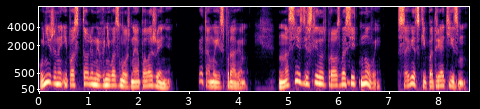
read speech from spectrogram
унижены и поставлены в невозможное положение. Это мы исправим. На съезде следует провозгласить новый, советский патриотизм.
